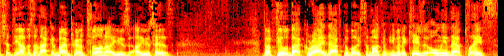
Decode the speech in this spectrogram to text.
shatiyavas. I'm not going to buy a pair of tefillin. I'll use I'll use his. V'afilu ba'akrai dafka. Even occasionally, only in that place.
